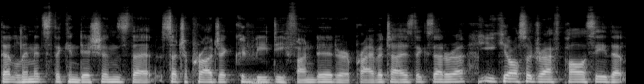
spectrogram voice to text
that limits the conditions that such a project could be defunded or privatized, etc. You could also draft policy that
